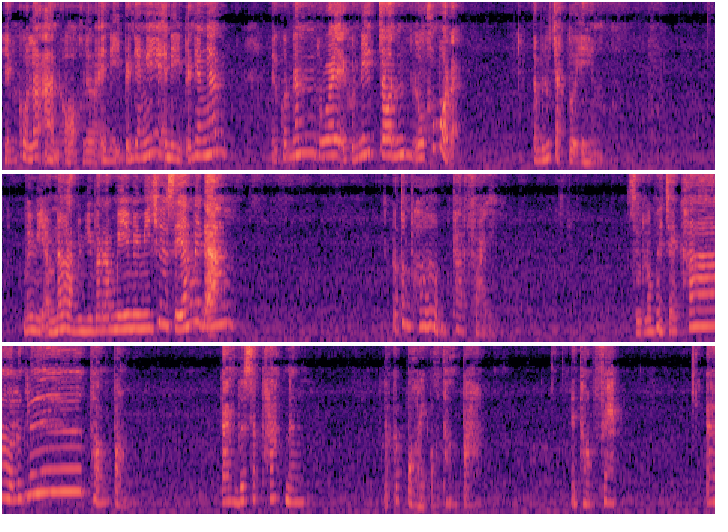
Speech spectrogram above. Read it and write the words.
เห็นคนแล้วอ่านออกเลยไอ้นี่เป็นอย่างนี้ไอ้นี่เป็นอย่างนั้นไอ้คนนั้นรวยไอ้คนนี้จนรู้เขาหมดอะแต่ไม่รู้จักตัวเอง ไม่มีอำนาจไม่มีบารมี ไม่มีชื่อเสียงไม่ดัง ก็ต้องเพิ่มธาตุไฟ สูดลมหายใจเข้าลึกๆท้องป่อง กันไว้สักพักหนึ่ง แล้วก็ปล่อยออกทางปาก ในท้องแฟบเก้า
